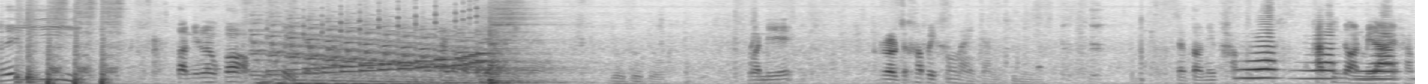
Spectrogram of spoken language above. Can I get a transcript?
เฮ้ย ตอนนี้เราก็ตื่นแต่เราก็อยากกินแล้วดูดูดู วันนี้เราจะเข้าไปข้างในกันทีนี้ แต่ตอนนี้พับพับที่นอนไม่ได้ครับ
